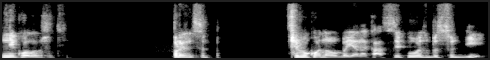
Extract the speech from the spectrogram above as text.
Ніколи в житті. Принцип. Чи виконував би я наказ якогось би судді?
